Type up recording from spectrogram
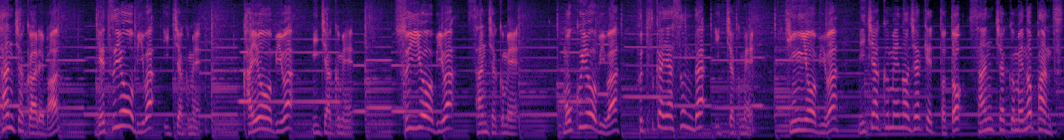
3着あれば月曜日は1着目火曜日は2着目水曜日は3着目木曜日は2日休んだ1着目金曜日は2着目のジャケットと3着目のパンツ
